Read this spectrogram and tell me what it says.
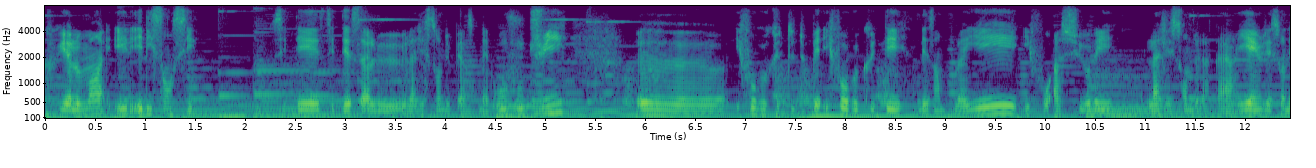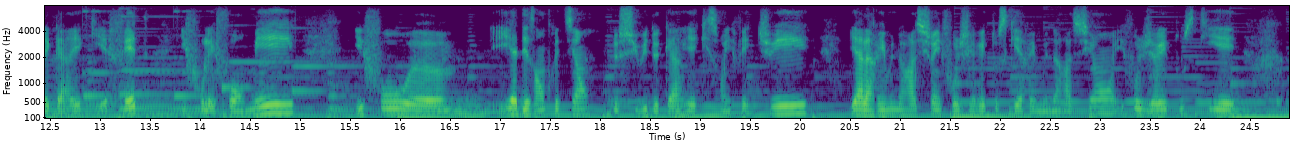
cruellement et, licencier. C'était, c'était ça le, la gestion du personnel. Aujourd'hui, euh, il, faut recruter, il faut recruter des employés, il faut assurer la gestion de la carrière, une gestion des carrières qui est faite il faut les former, il faut, euh, il y a des entretiens de suivi de carrière qui sont effectués, il y a la rémunération, il faut gérer tout ce qui est rémunération, il faut gérer tout ce qui est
